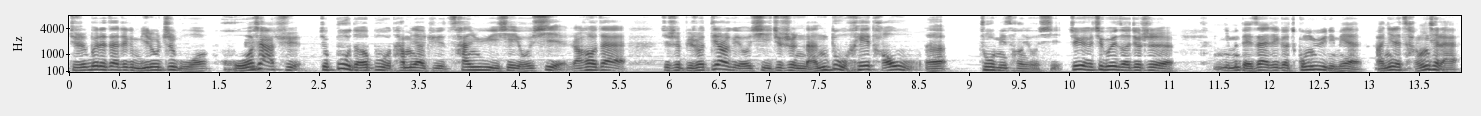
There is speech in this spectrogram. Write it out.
就是为了在这个弥留之国活下去，就不得不他们要去参与一些游戏，然后再就是比如说第二个游戏就是难度黑桃五的捉迷藏游戏，这个游戏规则就是。你们得在这个公寓里面啊，你得藏起来。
